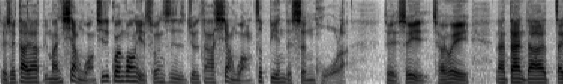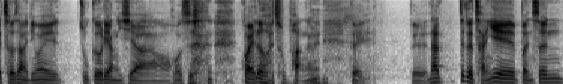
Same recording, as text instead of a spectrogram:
对，所以大家蛮向往。其实观光也算是就是大家向往这边的生活啦。对，所以才会。那当然，大家在车上一定会诸葛亮一下啊，或是 快乐会出旁啊。对。对，那这个产业本身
